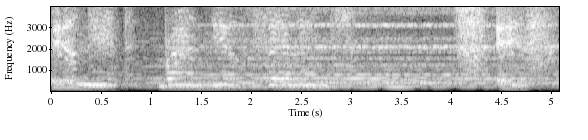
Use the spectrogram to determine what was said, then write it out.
You need brand new feelings. If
